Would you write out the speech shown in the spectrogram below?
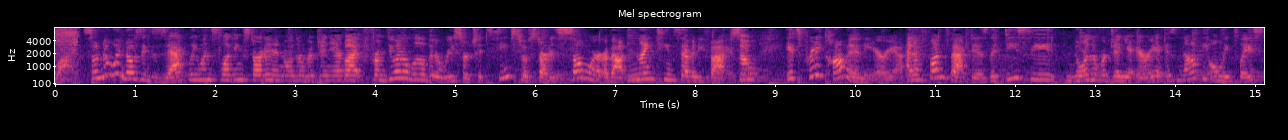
why. So no one knows exactly when slugging started in Northern Virginia, but from doing a little bit of research, it seems to have started somewhere about 1975. So it's pretty common in the area. And a fun fact is that DC, Northern Virginia area is not the only place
